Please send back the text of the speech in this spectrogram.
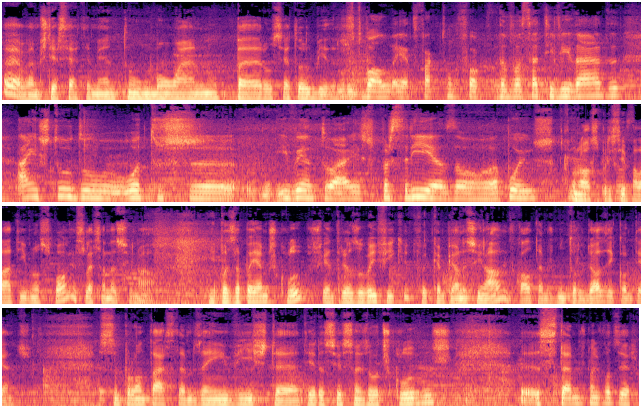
eh, vamos ter certamente um bom ano para o setor de bebidas. O futebol é de facto um foco da vossa atividade. Há em estudo outros eh, eventuais parcerias ou apoios? Que... O nosso principal ativo no futebol é a Seleção Nacional. E depois apoiamos clubes, entre eles o Benfica, que foi campeão nacional e do qual estamos muito orgulhosos e contentes. Se me perguntar se estamos em vista ter associações a outros clubes, eh, se estamos, não lhe vou dizer.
